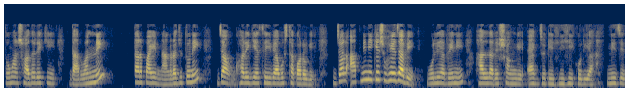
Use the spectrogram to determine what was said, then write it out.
তোমার সদরে কি দারোয়ান নেই? তার পায়ে নাগরা জুতো নেই। যাও, ঘরে গিয়ে সেই ব্যবস্থা করোগে জল আপনি নিকেশ হয়ে যাবে, বলিয়া বেনি হালদারের সঙ্গে একযোগে হি হি করিয়া নিজের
